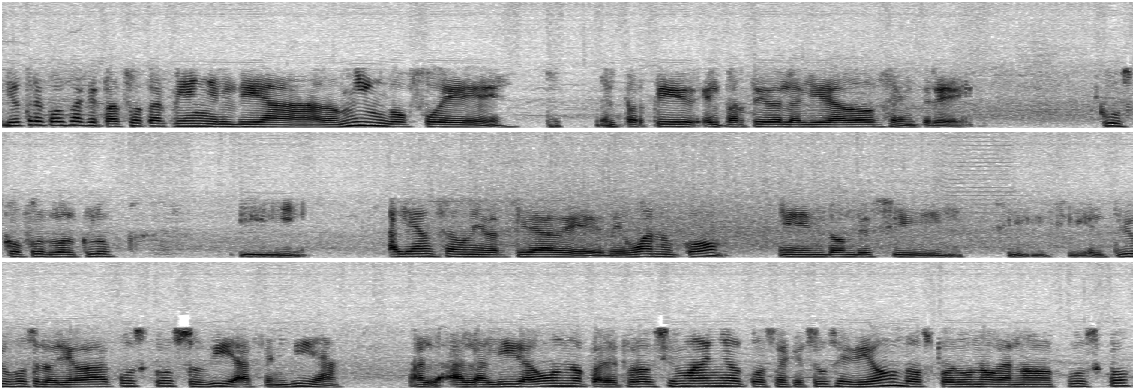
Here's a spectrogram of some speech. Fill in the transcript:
Y otra cosa que pasó también el día domingo fue el partido, el partido de la Liga 2 entre Cusco Fútbol Club y Alianza Universidad de, de Huánuco, en donde si, si, si, el triunfo se lo llevaba a Cusco, subía, ascendía a la, a la Liga 1 para el próximo año, cosa que sucedió, dos por uno ganó Cusco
